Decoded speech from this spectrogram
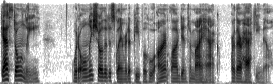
Guest only would only show the disclaimer to people who aren't logged into MyHACC or their HACC email.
